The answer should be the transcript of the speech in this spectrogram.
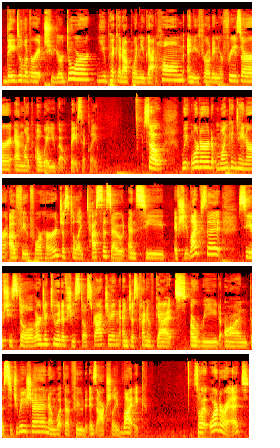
They deliver it to your door. You pick it up when you get home and you throw it in your freezer, and like away you go, basically. So we ordered one container of food for her just to like test this out and see if she likes it, see if she's still allergic to it, if she's still scratching, and just kind of get a read on the situation and what that food is actually like. So I order it.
